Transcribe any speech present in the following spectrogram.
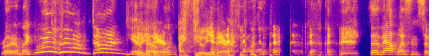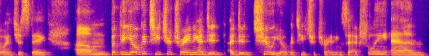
wrote, I'm like, woohoo, I'm done. You feel know? you there. I feel you there. so that wasn't so interesting. Um, but the yoga teacher training, I did, I did two yoga teacher trainings actually. And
